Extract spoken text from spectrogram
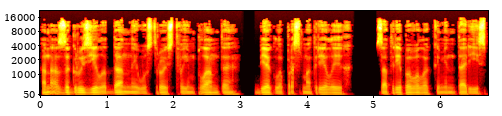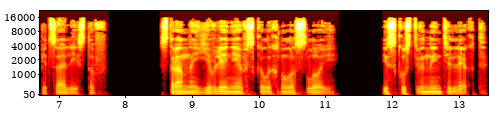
Она загрузила данные в устройство импланта, бегло просмотрела их, затребовала комментарии специалистов. Странное явление всколыхнуло слой. Искусственный интеллект?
